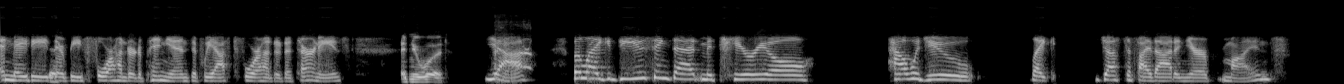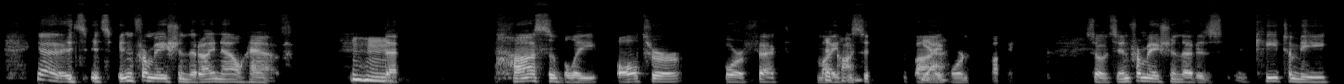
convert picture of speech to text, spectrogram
and maybe there'd be 400 opinions if we asked 400 attorneys. And you would. Yeah. but like, do you think that material, how would you like justify that in your mind? Yeah, it's it's information that I now have mm-hmm. that possibly alter or affect my decision to buy yeah. or not buy. So it's information that is key to me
